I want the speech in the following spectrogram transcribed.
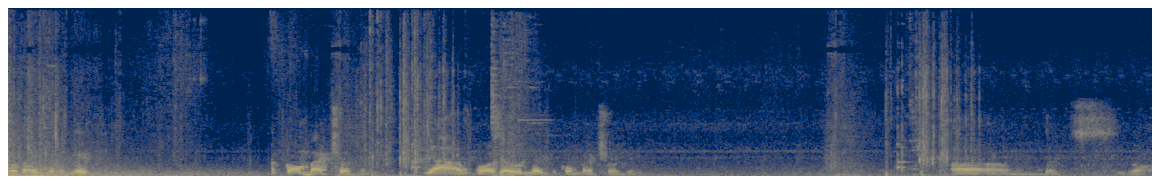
What are you gonna get? A combat shotgun. Yeah, of course I would like the combat shotgun. Um, that's wrong.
